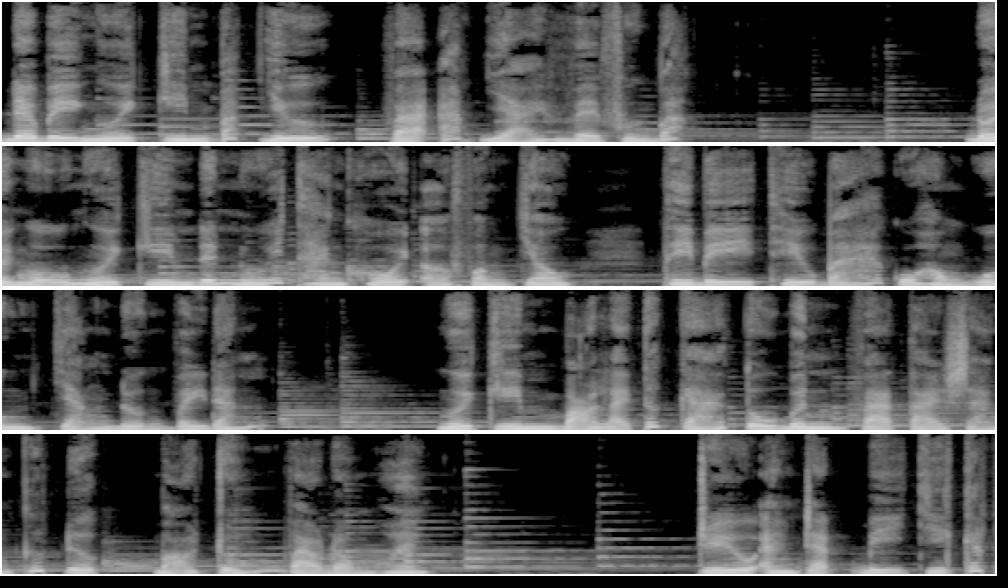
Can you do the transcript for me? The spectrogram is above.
đều bị người Kim bắt giữ và áp giải về phương Bắc. Đội ngũ người Kim đến núi Thang Khôi ở Phần Châu thì bị thiệu bá của Hồng quân chặn đường vây đánh. Người Kim bỏ lại tất cả tù binh và tài sản cướp được bỏ trốn vào đồng hoang. Triều An Trạch bị chia cách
